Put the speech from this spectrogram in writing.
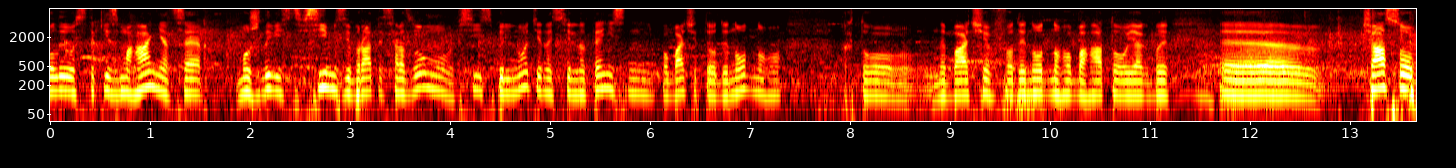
коли ось такі змагання, це можливість всім зібратися разом, всій спільноті настільно-тенісній, побачити один одного. Хто не бачив один одного багато якби, е- часу.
